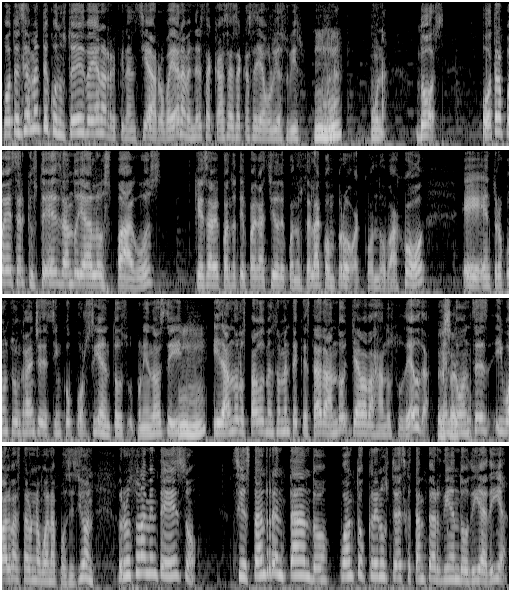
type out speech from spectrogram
Potencialmente cuando ustedes vayan a refinanciar o vayan a vender esa casa, esa casa ya volvió a subir. Una. Una. Dos. Otra puede ser que ustedes dando ya los pagos, que sabe cuánto tiempo ha sido de cuando usted la compró a cuando bajó, eh, entró con su enganche de 5%, suponiendo así, y dando los pagos mensualmente que está dando, ya va bajando su deuda. Exacto. Entonces, igual va a estar en una buena posición. Pero no solamente eso. Si están rentando, ¿cuánto creen ustedes que están perdiendo día a día?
